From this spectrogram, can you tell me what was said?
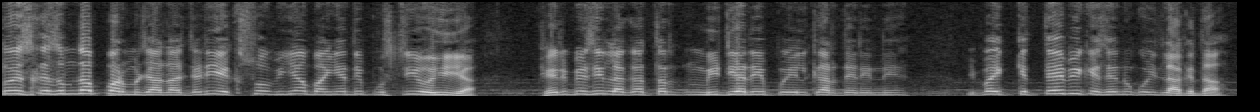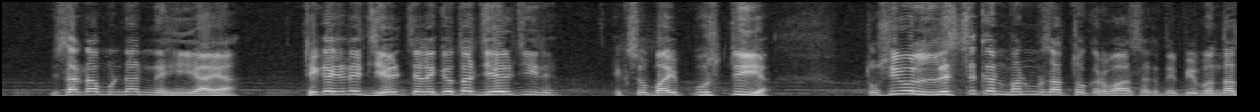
ਤੋ ਇਸ ਕਿਸਮ ਦਾ ਭਰਮ ਜ਼ਿਆਦਾ ਜਿਹੜੀ 120 ਬਾਈਆਂ ਦੀ ਪੁਸ਼ਟੀ ਹੋਈ ਆ ਫਿਰ ਵੀ ਅਸੀਂ ਲਗਾਤਾਰ ਮੀਡੀਆ ਦੀ ਅਪੀਲ ਕਰਦੇ ਰਹਿੰਦੇ ਆ ਵੀ ਭਾਈ ਕਿਤੇ ਵੀ ਕਿਸੇ ਨੂੰ ਕੋਈ ਲੱਗਦਾ ਵੀ ਸਾਡਾ ਮੁੰਡਾ ਨਹੀਂ ਆਇਆ ਠੀਕ ਹੈ ਜਿਹੜੇ ਜੇਲ੍ਹ ਚਲੇ ਗਏ ਉਹ ਤਾਂ ਜੇਲ੍ਹ 'ਚ ਹੀ ਨੇ 122 ਪੁਸ਼ਟੀ ਆ। ਤੁਸੀਂ ਉਹ ਲਿਸਟ ਕਨਫਰਮ ਸਾਥੋਂ ਕਰਵਾ ਸਕਦੇ ਵੀ ਬੰਦਾ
